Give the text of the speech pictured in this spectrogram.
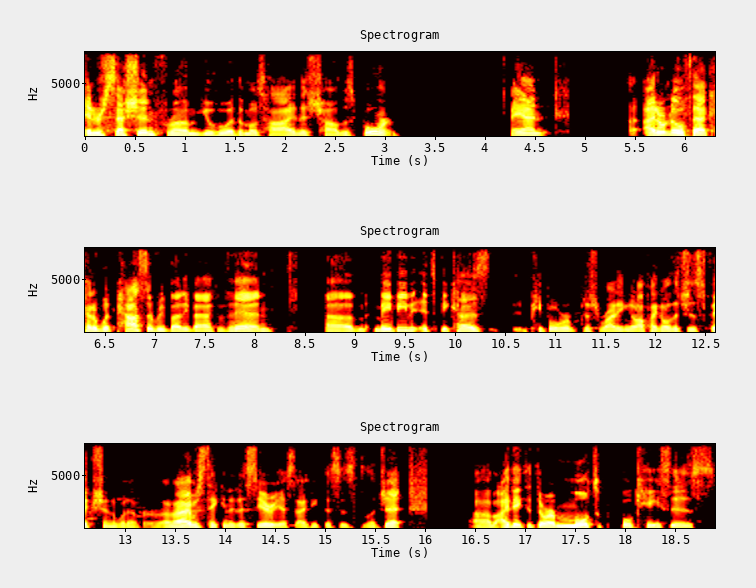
intercession from Yahuwah the Most High, and this child was born. And I don't know if that kind of went past everybody back then. Um, maybe it's because people were just writing it off like, oh, this is fiction or whatever. And I was taking it as serious. I think this is legit. Um, I think that there are multiple cases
